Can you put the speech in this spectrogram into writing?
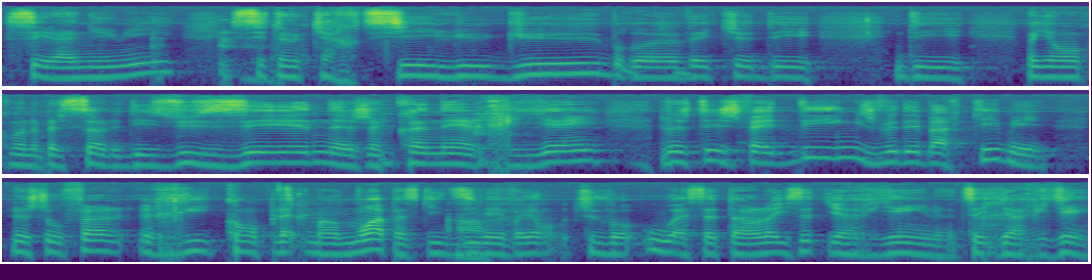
c'est la nuit, c'est un quartier lugubre euh, avec des, des, voyons, comment on appelle ça, là, des usines, je connais rien. Là, je fais ding, je veux débarquer, mais le chauffeur rit complètement de moi parce qu'il dit, Ah. mais voyons, tu vas où à cette heure-là? Ici, il n'y a rien, là. Tu sais, il n'y a rien.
